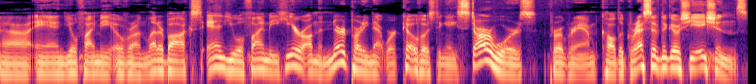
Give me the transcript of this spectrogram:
uh, and you'll find me over on Letterboxd, and you will find me here on the Nerd Party Network, co-hosting a Star Wars program called Aggressive Negotiations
